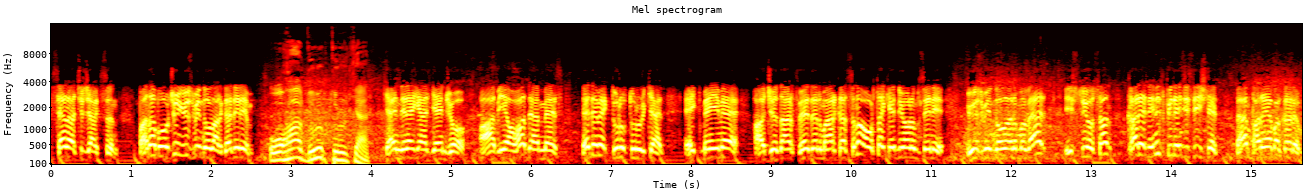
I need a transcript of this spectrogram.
sen açacaksın. Bana borcun 100 bin dolar Kadir'im. Oha durup dururken. Kendine gel Genco. Abiye oha denmez. Ne demek durup dururken? Ekmeğime Hacı Darth Vader markasına ortak ediyorum seni. 100 bin dolarımı ver. İstiyorsan Karadeniz pidecisi işlet. Ben paraya bakarım.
